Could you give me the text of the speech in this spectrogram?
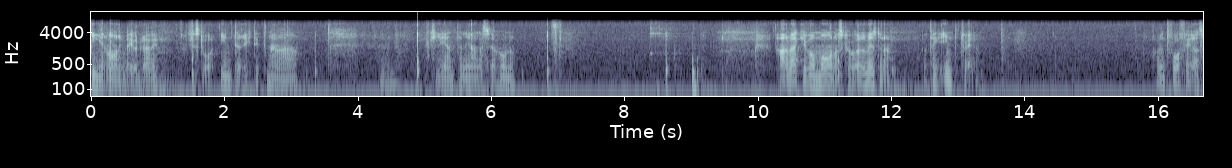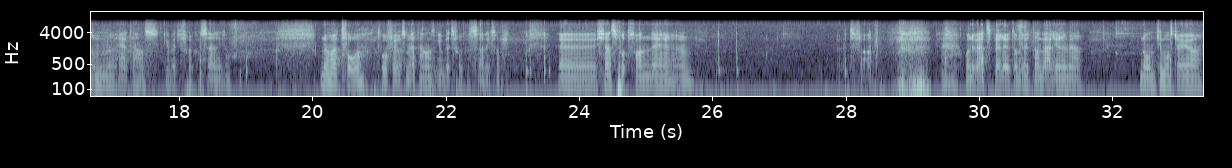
ingen aning vad jag gjorde där. Vi förstår inte riktigt den här eh, klienten i alla situationer. Han verkar ju vara manaskurvad åtminstone. Jag tänker inte trada. Har en 2-4 som äter hans gubbe till frukost sen liksom. nu har jag två 2-4 som äter hans gubbe till frukost sen liksom. Eh, känns fortfarande... Jag vet fan. Om det är värt att spela ut dem utan value numera. Någonting måste jag göra.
